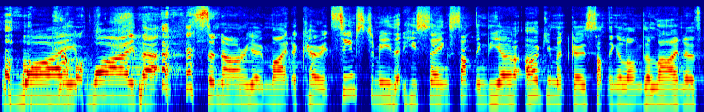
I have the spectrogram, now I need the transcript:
why, oh, why that scenario might occur? It seems to me that he's saying something, the argument goes something along the line of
